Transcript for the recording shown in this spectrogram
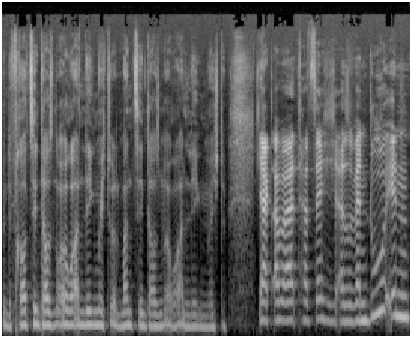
wenn eine Frau 10.000 Euro anlegen möchte und ein Mann 10.000 Euro anlegen möchte. Ja, aber tatsächlich, also wenn du in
